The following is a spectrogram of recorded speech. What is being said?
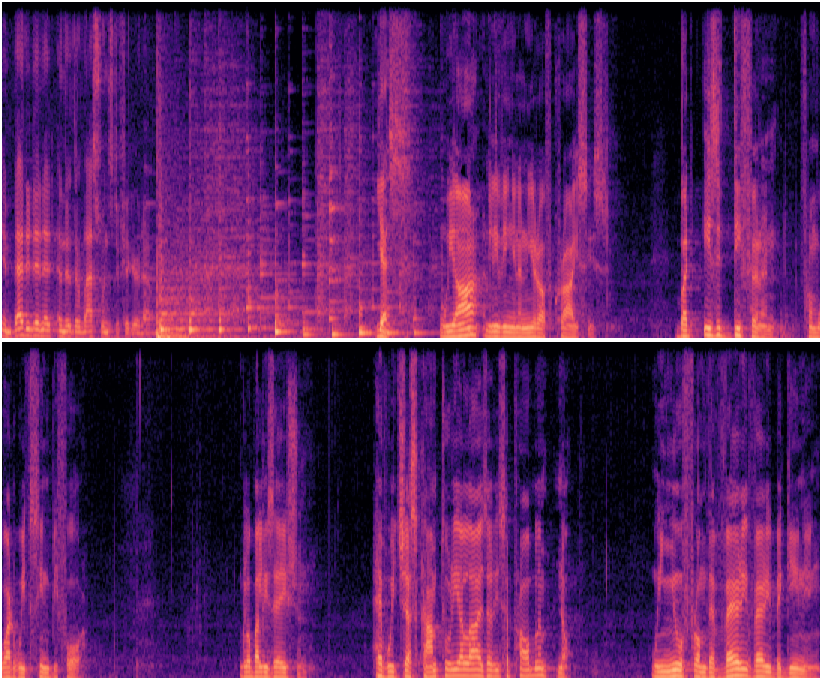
embedded in it, and they're the last ones to figure it out. Yes, we are living in an era of crisis. But is it different from what we've seen before? Globalization. Have we just come to realize that it's a problem? No. We knew from the very, very beginning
